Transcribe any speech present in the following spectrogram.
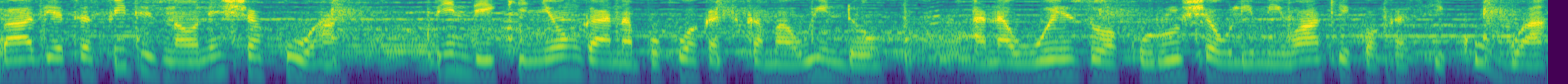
Baadhi ya tafiti zinaonyesha kuwa pindi kinyonga anapokuwa katika mawindo, ana uwezo wa kurusha ulimi wake kwa kasi kubwa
